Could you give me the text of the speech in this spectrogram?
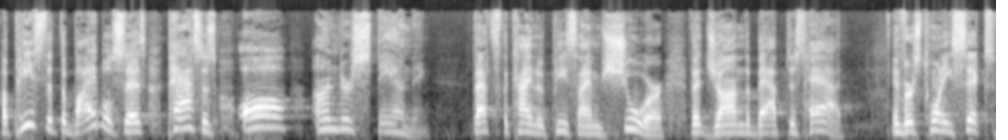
a peace that the Bible says passes all understanding. That's the kind of peace I'm sure that John the Baptist had. In verse 26,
